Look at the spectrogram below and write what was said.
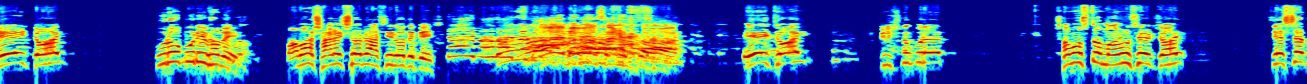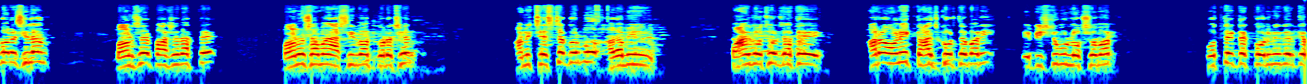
এই জয় পুরোপুরি ভাবে বাবা সানেশ্বরের আশীর্বাদে পেয়েছি। এই জয় বিষ্ণুপুরের সমস্ত মানুষের জয়। চেষ্টা করেছিলাম মানুষের পাশে থাকতে। মানুষ আমায় আশীর্বাদ করেছেন। আমি চেষ্টা করব আগামী পাঁচ বছর যাতে আরও অনেক কাজ করতে পারি এই বিষ্ণুপুর লোকসভার। প্রত্যেকটা কর্মীদেরকে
